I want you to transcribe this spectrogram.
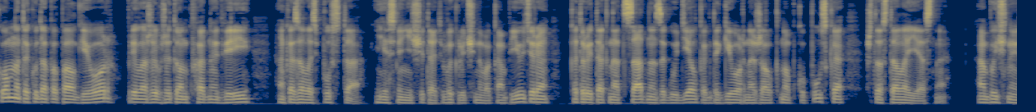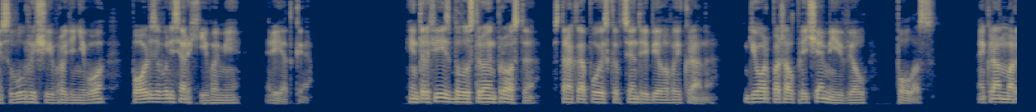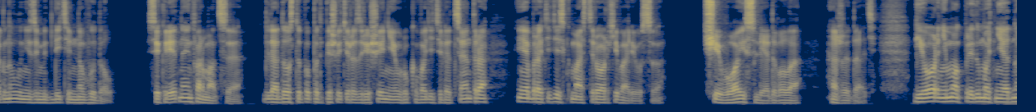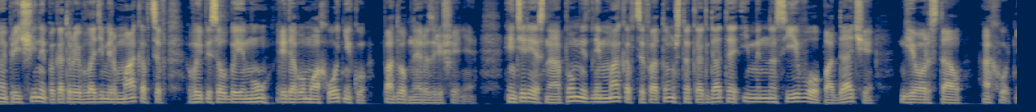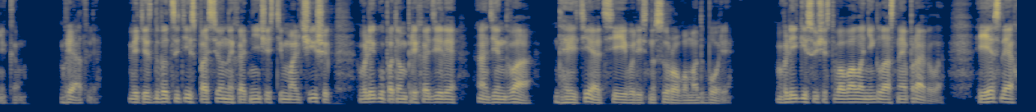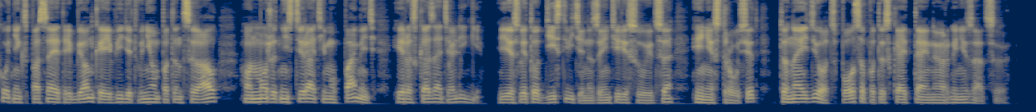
Комната, куда попал Геор, приложив жетон к входной двери, оказалась пуста, если не считать выключенного компьютера, который так надсадно загудел, когда Геор нажал кнопку пуска, что стало ясно. Обычные служащие вроде него пользовались архивами редко. Интерфейс был устроен просто. Строка поиска в центре белого экрана. Геор пожал плечами и ввел «Полос». Экран моргнул и незамедлительно выдал. «Секретная информация. Для доступа подпишите разрешение у руководителя центра и обратитесь к мастеру-архивариусу». Чего и следовало ожидать. Геор не мог придумать ни одной причины, по которой Владимир Маковцев выписал бы ему, рядовому охотнику, подобное разрешение. Интересно, а помнит ли Маковцев о том, что когда-то именно с его подачи Геор стал охотником? Вряд ли. Ведь из двадцати спасенных от нечисти мальчишек в Лигу потом приходили один-два, да и те отсеивались на суровом отборе. В Лиге существовало негласное правило. Если охотник спасает ребенка и видит в нем потенциал, он может не стирать ему память и рассказать о Лиге. Если тот действительно заинтересуется и не струсит, то найдет способ отыскать тайную организацию.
